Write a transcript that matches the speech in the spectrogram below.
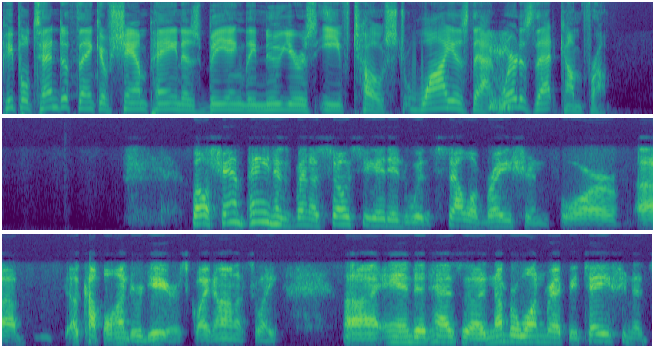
People tend to think of champagne as being the New Year's Eve toast. Why is that? Where does that come from? Well, champagne has been associated with celebration for uh, a couple hundred years, quite honestly. Uh, and it has a number one reputation. It's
